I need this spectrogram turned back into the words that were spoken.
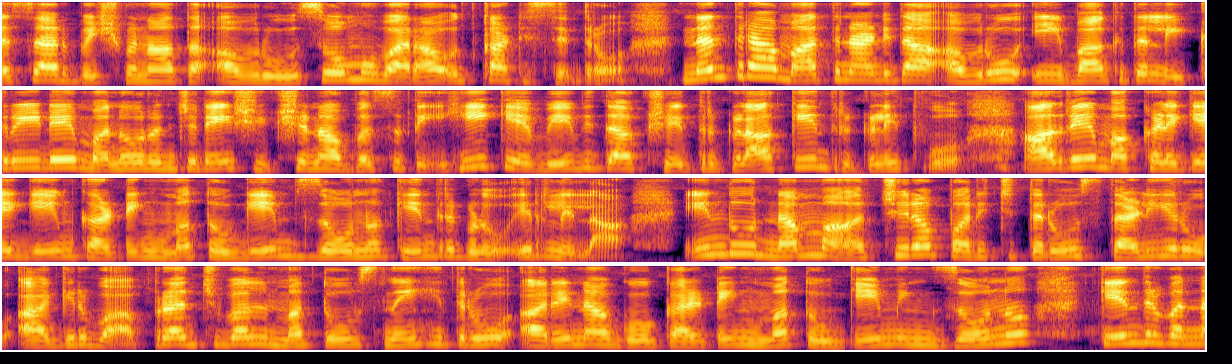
ಎಸ್ಆರ್ ವಿಶ್ವನಾಥ್ ಅವರು ಸೋಮವಾರ ಉದ್ಘಾಟಿಸಿದರು. ನಂತರ ಮಾತನಾಡಿದ ಅವರು, ಈ ಭಾಗದಲ್ಲಿ ಕ್ರೀಡೆ, ಮನೋರಂಜನೆ, ಶಿಕ್ಷಣ, ವಸತಿ ಹೀಗೆ ವಿವಿಧ ಕ್ಷೇತ್ರಗಳ ಕೇಂದ್ರಗಳಿದ್ವು. ಆದರೆ ಮಕ್ಕಳಿಗೆ ಗೇಮ್ ಕಾರ್ಟಿಂಗ್ ಮತ್ತು ಗೇಮ್ ಝೋನ್ ಕೇಂದ್ರಗಳು ಇರಲಿಲ್ಲ. ಇಂದು ನಮ್ಮ ಚಿರಪರಿಚಿತರು ಸ್ಥಳೀಯರು ಆಗಿರುವ ಪ್ರಜ್ವಲ್ ಮತ್ತು ಸ್ನೇಹಿತರು ಅರೆನಾ ಗೋ ಕಾರ್ಟಿಂಗ್ ಮತ್ತು ಗೇಮಿಂಗ್ ಝೋನ್ ಕೇಂದ್ರವನ್ನ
